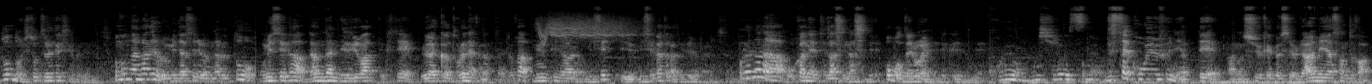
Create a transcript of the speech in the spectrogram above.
どんどん人連れてきてくれるんですよ。この流れを生み出せるようになるとお店がだんだん賑わってきて予約が取れなくなったりとか人気のあるお店っていう見せ方ができるようになるんですよ。これならお金手出しなしでほぼ0円でできるんで。これ面白いっすね。実際こういう風にやってあの集客してるラーメン屋さんとか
